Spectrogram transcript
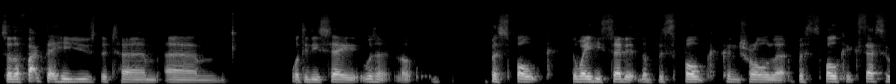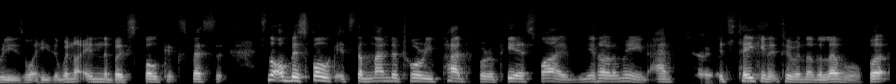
So the fact that he used the term, um, what did he say? It wasn't bespoke. The way he said it, the bespoke controller, bespoke accessory is what he said. We're not in the bespoke express. It's not a bespoke. It's the mandatory pad for a PS5. You know what I mean? And it's taking it to another level. But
